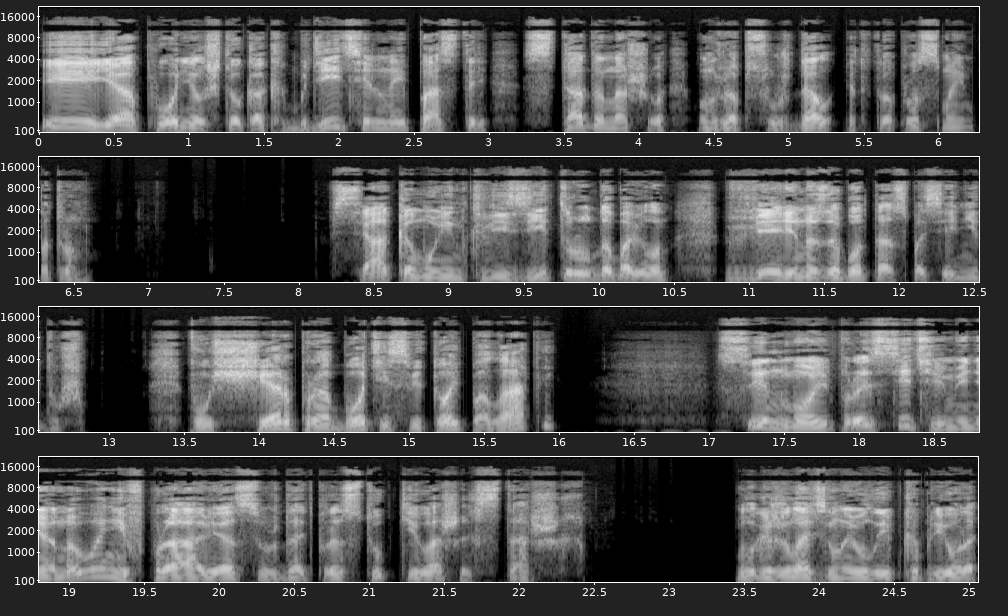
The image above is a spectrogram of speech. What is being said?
и я понял, что как бдительный пастырь стада нашего он уже обсуждал этот вопрос с моим патроном. Всякому инквизитору, — добавил он, — верена забота о спасении душ. В ущерб работе святой палаты? Сын мой, простите меня, но вы не вправе осуждать проступки ваших старших. Благожелательная улыбка приора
